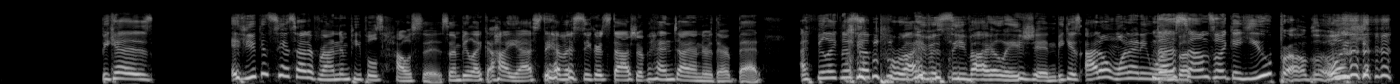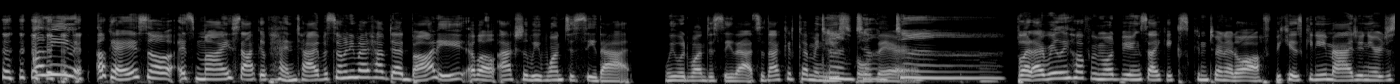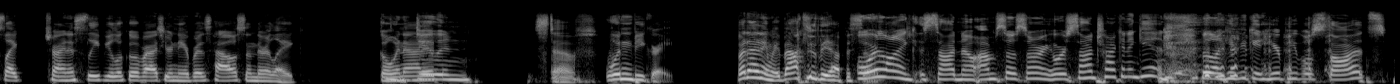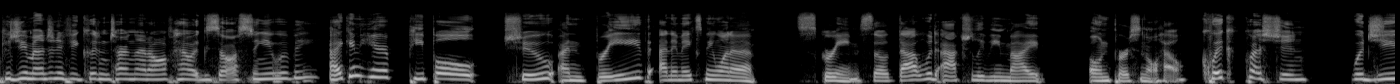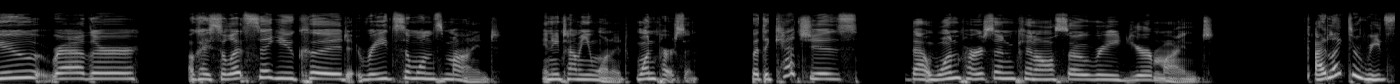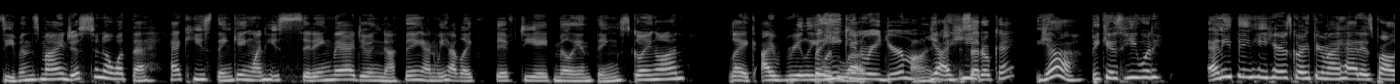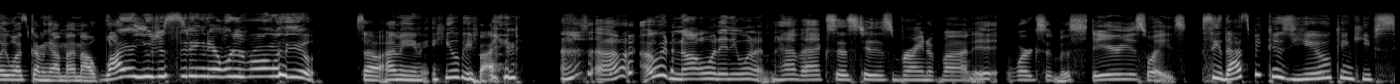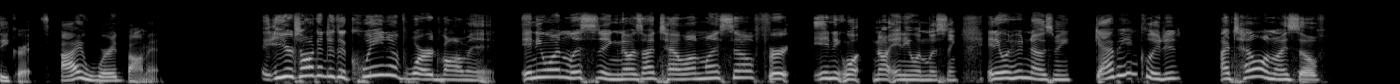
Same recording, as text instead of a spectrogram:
Because if you can see inside of random people's houses and be like, ah, yes, they have a secret stash of hentai under their bed, I feel like that's a privacy violation because I don't want anyone. That but- sounds like a you problem. Well, I mean, okay, so it's my sack of hentai, but somebody might have dead body. Well, actually, we want to see that. We would want to see that. So that could come in Dun, useful dun, there. dun. But I really hope remote viewing psychics can turn it off because can you imagine you're just like trying to sleep, you look over at your neighbor's house and they're like going at it? doing stuff. Wouldn't be great. But anyway, back to the episode. Or like side note, I'm so sorry. Or sidetracking again. But like if you could hear people's thoughts, could you imagine if you couldn't turn that off, how exhausting it would be? I can hear people chew and breathe, and it makes me want to scream. So that would actually be my own personal hell. Quick question. Would you rather Okay, so let's say you could read someone's mind anytime you wanted, one person. But the catch is that one person can also read your mind. I'd like to read Steven's mind just to know what the heck he's thinking when he's sitting there doing nothing and we have like 58 million things going on. Like, I really But he can read your mind. Yeah, is he- that okay? Yeah, because he would. Anything he hears going through my head is probably what's coming out of my mouth. Why are you just sitting there? What is wrong with you? So, I mean, he'll be fine. I, I, would not want anyone to have access to this brain of mine. It works in mysterious ways. See, that's because you can keep secrets. I word vomit. You're talking to the queen of word vomit. Anyone listening knows I tell on myself for any well, not anyone listening. Anyone who knows me, Gabby included, I tell on myself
